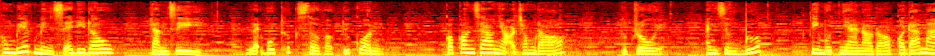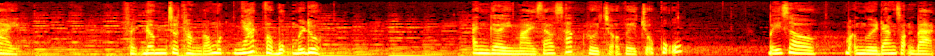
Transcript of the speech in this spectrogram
Không biết mình sẽ đi đâu, làm gì, lại vô thức sờ vào túi quần. Có con dao nhỏ trong đó. Được rồi, anh dừng bước, tìm một nhà nào đó có đá mài. Phải đâm cho thằng đó một nhát vào bụng mới được. Anh gầy mài dao sắc rồi trở về chỗ cũ. Bấy giờ, mọi người đang dọn bạt.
